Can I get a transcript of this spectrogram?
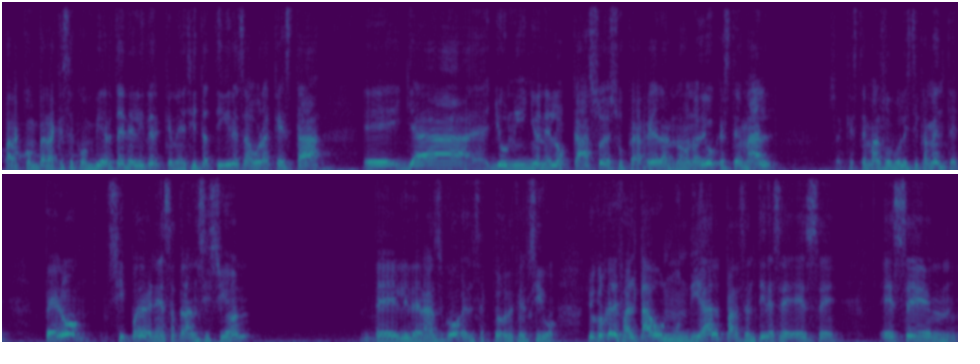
para, para que se convierta en el líder que necesita Tigres ahora que está eh, ya yo niño en el ocaso de su carrera. No, no digo que esté mal, sea, que esté mal futbolísticamente, pero sí puede venir esa transición de liderazgo en sector defensivo. Yo creo que le faltaba un mundial para sentir ese ese ese mm,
